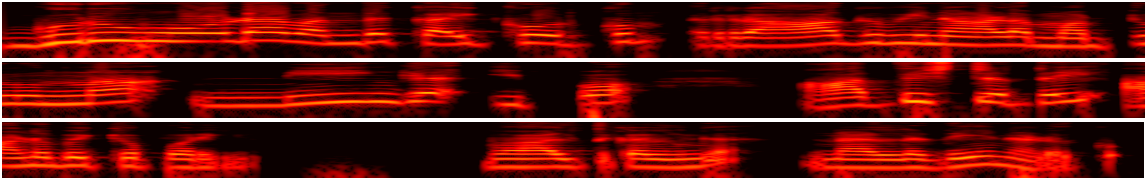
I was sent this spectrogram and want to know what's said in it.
குருவோட வந்து கைகோர்க்கும் ராகுவினால மட்டும்தான் நீங்க இப்போ அதிர்ஷ்டத்தை அனுபவிக்க போறீங்க. வாழ்த்துக்கள்ங்க. நல்லதே நடக்கும்.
